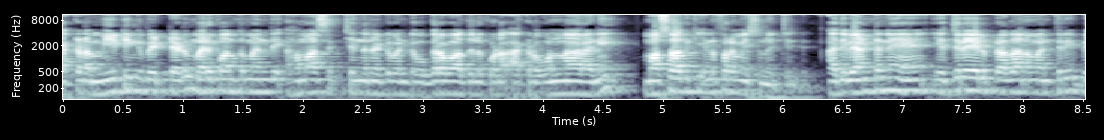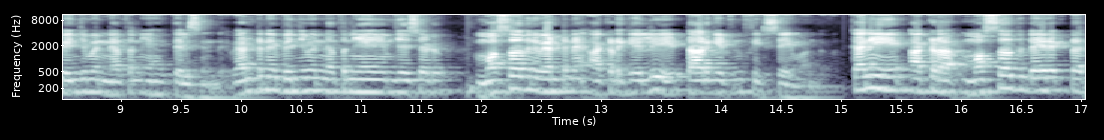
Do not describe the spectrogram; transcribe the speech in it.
అక్కడ మీటింగ్ పెట్టాడు మరికొంతమంది హమాస్కి చెందినటువంటి ఉగ్రవాదులు కూడా అక్కడ ఉన్నారని మసాద్కి ఇన్ఫర్మేషన్ వచ్చింది. అది వెంటనే ఇజ్రాయెల్ ప్రధానమంత్రి బెంజమిన్ నెతన్యాహుకి తెలిసింది. వెంటనే బెంజమిన్ నెతన్యాహు ఏం చేశాడు? మసాద్ని వెంటనే అక్కడికి వెళ్ళి టార్గెట్ని ఫిక్స్ చేయమండు కానీ అక్కడ మొసాద్ డైరెక్టర్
